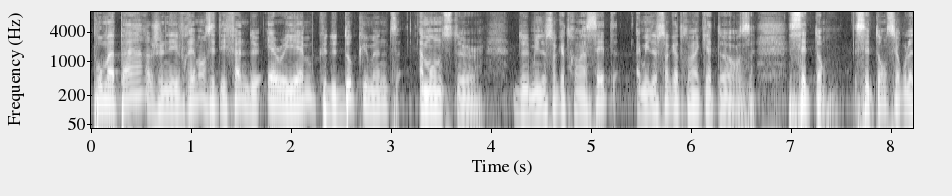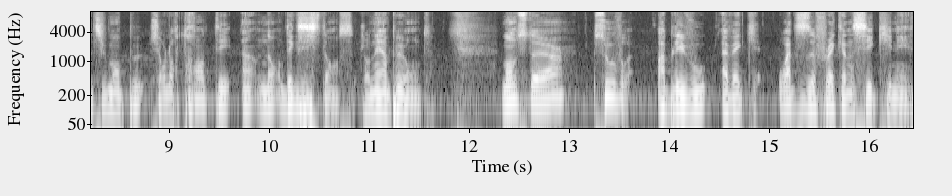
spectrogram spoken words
Pour ma part, je n'ai vraiment été fan de R.E.M. que de Document a Monster, de 1987 à 1994. 7 ans. 7 ans, c'est relativement peu sur leurs 31 ans d'existence. J'en ai un peu honte. Monster s'ouvre, rappelez-vous, avec What's the Frequency, Kenneth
